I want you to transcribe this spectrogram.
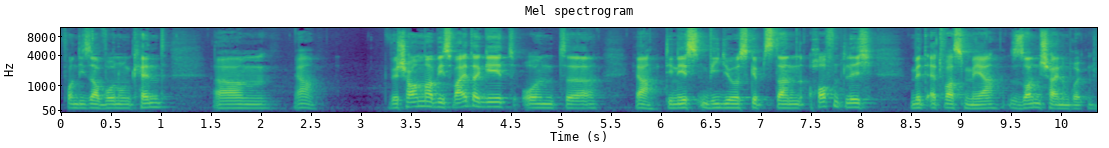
von dieser Wohnung kennt. Ähm, ja, wir schauen mal, wie es weitergeht und äh, ja, die nächsten Videos gibt es dann hoffentlich mit etwas mehr Sonnenschein im Rücken.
